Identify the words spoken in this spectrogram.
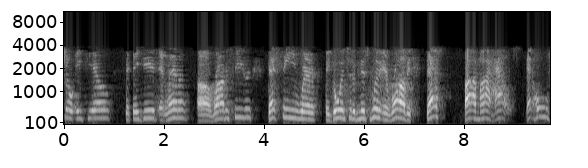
show ATL that they did Atlanta, uh, Robbin' Season, that scene where they go into the Mrs. Winner and rob it, that's by my house. That whole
